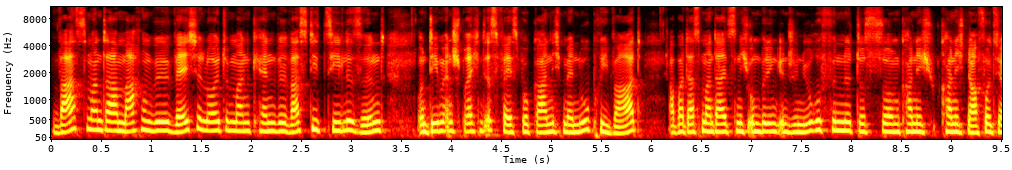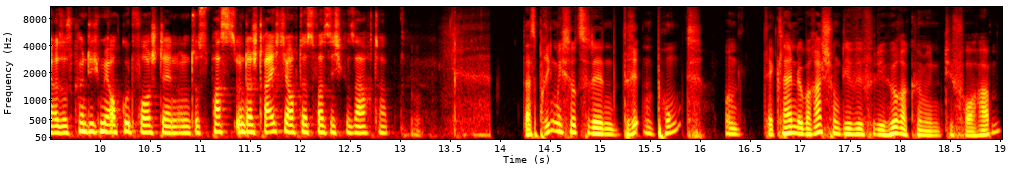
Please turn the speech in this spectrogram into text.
was man da machen will, welche Leute man kennen will, was die Ziele sind. Und dementsprechend ist Facebook gar nicht mehr nur sowieso privat. Aber dass man da jetzt nicht unbedingt Ingenieure findet, das ähm, kann, ich, kann ich nachvollziehen. Also das könnte ich mir auch gut vorstellen. Und das passt, unterstreicht ja auch das, was ich gesagt habe. Das bringt mich so zu dem dritten Punkt und der kleinen Überraschung, die wir für die Hörer-Community vorhaben.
